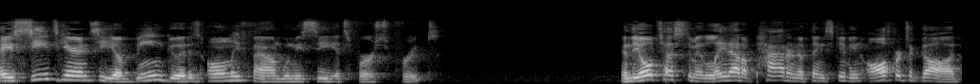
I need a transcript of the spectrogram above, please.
A seed's guarantee of being good is only found when we see its first fruit. And the Old Testament laid out a pattern of thanksgiving offered to God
